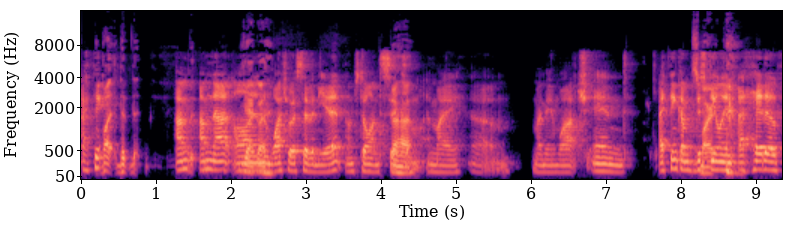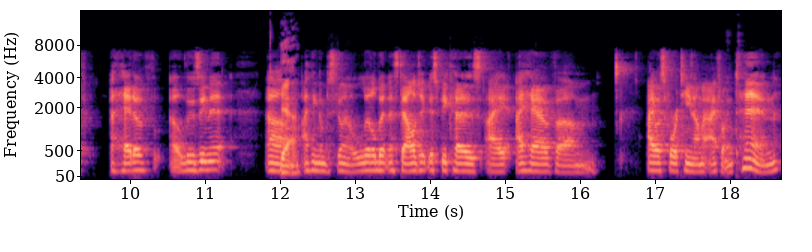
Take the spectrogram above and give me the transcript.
I think, but the, the, I'm I'm not on yeah, WatchOS seven yet. I'm still on 6 uh-huh. on, on, my um, my main watch, and I think I'm just Smart. feeling ahead of ahead of uh, losing it. Um, yeah. I think I'm just feeling a little bit nostalgic just because I I have um, iOS 14 on my iPhone 10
